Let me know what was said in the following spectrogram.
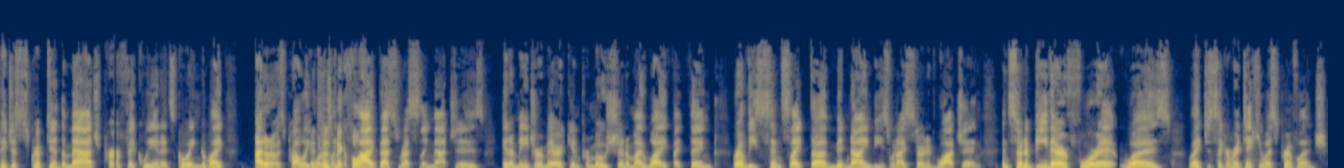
they just scripted the match perfectly. And it's going to like, I don't know, it's probably It's one of like Mick the Foley. five best wrestling matches in a major American promotion of my wife, I think, or at least since like the mid 90s when I started watching. And so to be there for it was like just like a ridiculous privilege.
